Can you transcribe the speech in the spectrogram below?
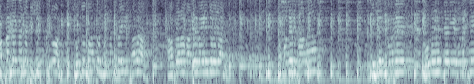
আপনাদের কাছে বিশেষ শুধুমাত্র সন্ন্যাসবাহী ছাড়া আপনারা মাঠের বাইরে চলে যান। বিশেষভাবে অনুরোধ জানিয়ে বলেছে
